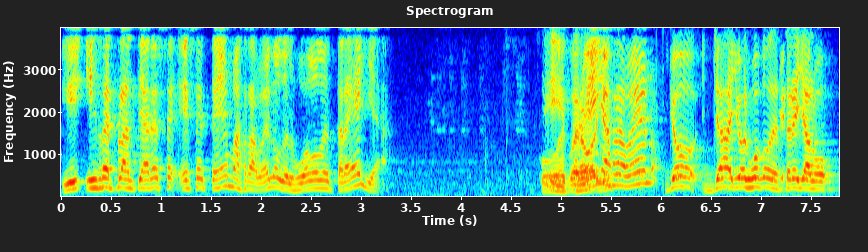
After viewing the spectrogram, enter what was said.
Y, replantear ese, ese tema, Ravelo, del juego de estrella. Sí, estrella, Ravelo. Yo, ya yo el juego de estrella lo,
